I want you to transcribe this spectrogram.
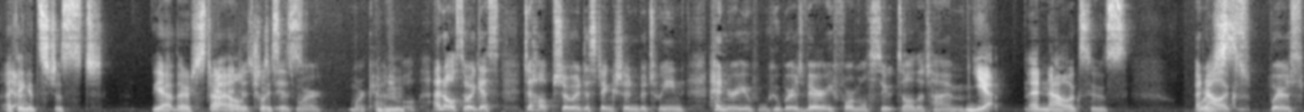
I Yeah. think it's just yeah, their yeah, style it just, just choices. is more more casual, and also I guess to help show a distinction between Henry, who wears very formal suits all the time, yeah, and Alex, who's and wears- Alex wears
